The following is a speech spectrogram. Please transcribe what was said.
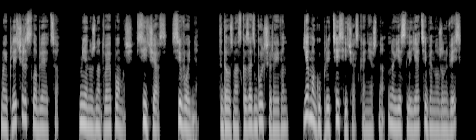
Мои плечи расслабляются. «Мне нужна твоя помощь. Сейчас. Сегодня. Ты должна сказать больше, Рейвен. Я могу прийти сейчас, конечно, но если я тебе нужен весь,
